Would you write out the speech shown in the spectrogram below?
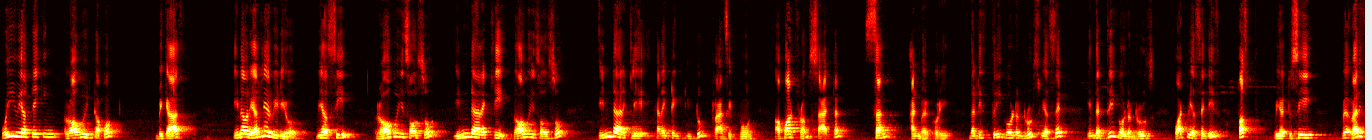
Why we are taking rahu into account? Because in our earlier video we have seen rahu is also indirectly rahu is also indirectly connecting to transit moon apart from saturn sun and mercury. That is three golden rules we have said. In the three golden rules what we have said is first we have to see where, is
